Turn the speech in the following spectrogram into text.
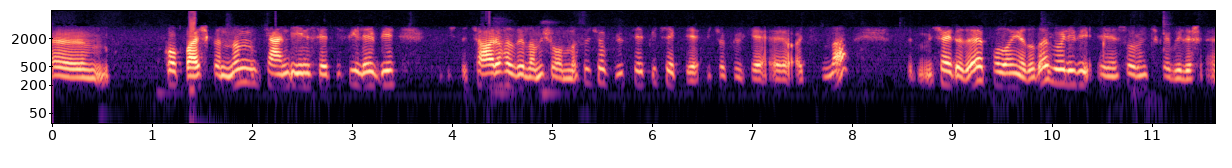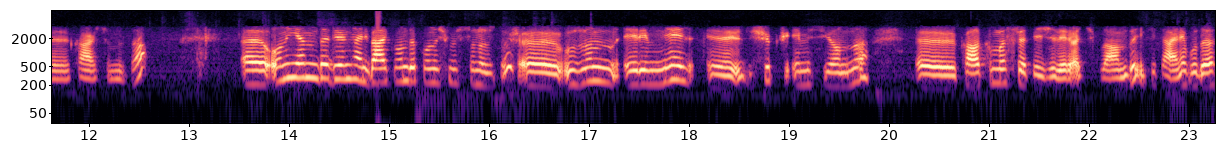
E, COP Başkanı'nın kendi inisiyatifiyle bir işte çağrı hazırlamış olması çok büyük tepki çekti birçok ülke e, açısından. Şeyde de Polonya'da da böyle bir e, sorun çıkabilir e, karşımıza. Ee, onun yanında dün hani belki onu da konuşmuşsunuzdur. Uzun erimli e, düşük emisyonlu e, kalkınma stratejileri açıklandı. iki tane. Bu da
